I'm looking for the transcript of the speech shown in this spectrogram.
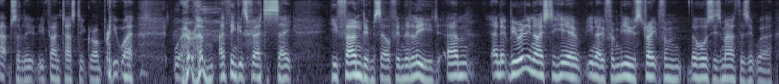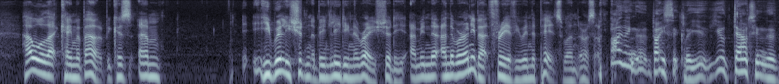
absolutely fantastic Grand Prix where, where um, I think it's fair to say he found himself in the lead. Um, and it'd be really nice to hear, you know, from you straight from the horse's mouth, as it were, how all that came about because. Um, he really shouldn't have been leading the race, should he? I mean, and there were only about three of you in the pits, weren't there, or something? I think that basically you, you're doubting the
